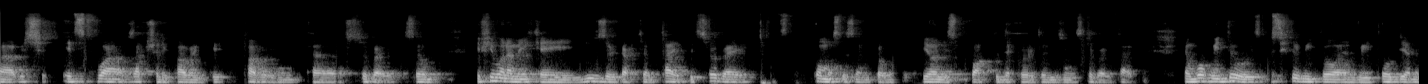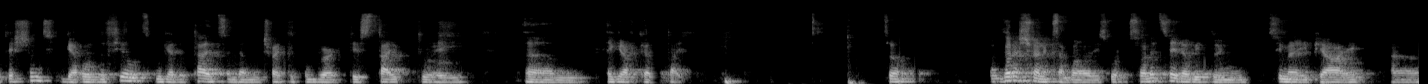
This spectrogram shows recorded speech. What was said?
uh, which is what was actually powering powering uh, Strawberry. So if you want to make a user GraphQL type with Strawberry, it's almost the same code. You only swap the decorator using Strawberry type. And what we do is basically we go and read all the annotations, get all the fields, we get the types, and then we try to convert this type to a um, a GraphQL type. So I'm going to show an example of how this works. So let's say that we're doing similar API uh,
